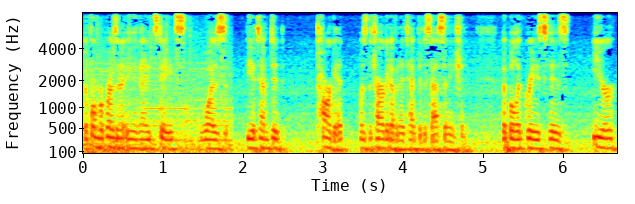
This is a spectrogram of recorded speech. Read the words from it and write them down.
the former president of the United States was the attempted target, was the target of an attempted assassination. The bullet grazed his ear,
